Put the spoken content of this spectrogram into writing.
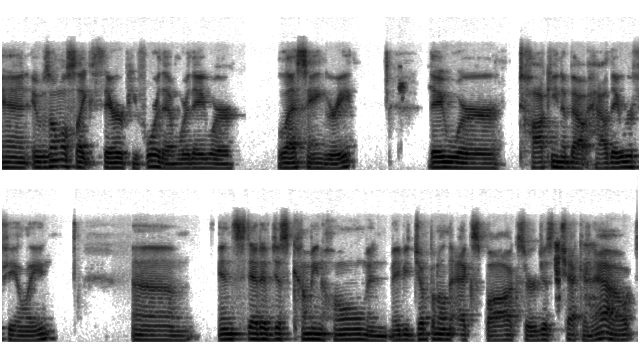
and it was almost like therapy for them where they were less angry. They were talking about how they were feeling um, instead of just coming home and maybe jumping on the xbox or just checking out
